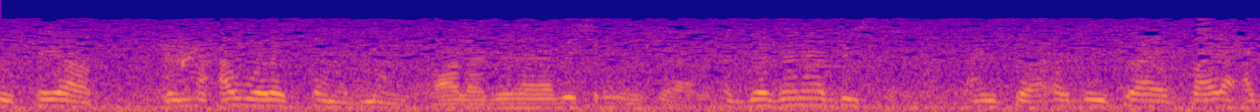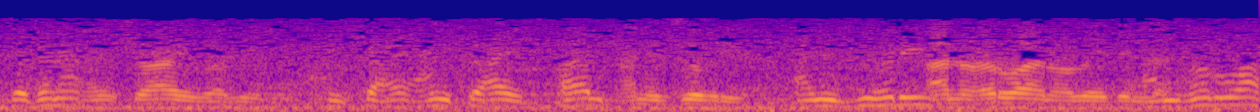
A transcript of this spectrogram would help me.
الخيار ثم حول السند نعم. قال حدثنا بشر بن شعيب. حدثنا بشر. عن بن شعيب قال حدثنا عن شعيب أبي. عن شعيب عن شعيب قال عن الزهري. عن الزهري. عن عروه عن عبيد الله. عن عروة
